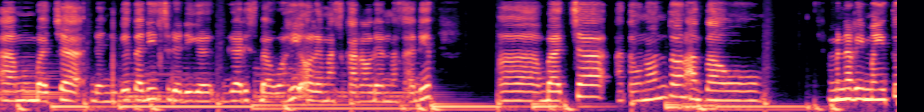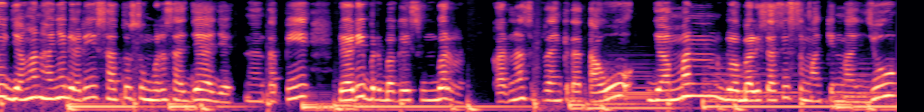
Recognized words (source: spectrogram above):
uh, membaca dan juga tadi sudah digaris bawahi oleh Mas Karel dan Mas Adit uh, baca atau nonton atau menerima itu jangan hanya dari satu sumber saja aja, nah, tapi dari berbagai sumber karena seperti yang kita tahu zaman globalisasi semakin maju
